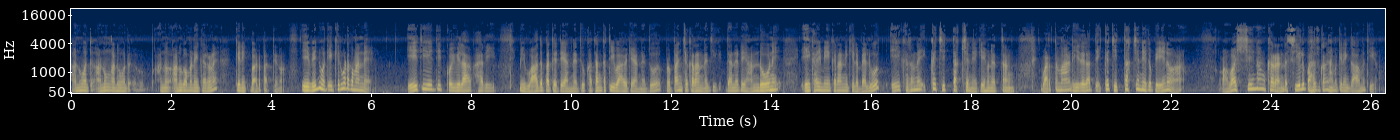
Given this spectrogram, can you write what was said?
අනුවත අනුන් අනුවට අනුගමනය කරන කෙනෙක් බවටපත් වෙනවා. ඒ වෙනුවට ඒ කෙරුවට කමන්නේ ඒතිෙදිත් කොයි වෙලාවක හරි මේ වාදපතේට යන්නේ නැතුව කතං කති භාවයට යන්නේ නැතුව ප්‍රපංච කරන්නේ නැති දැනට යන්න ඕනේ ඒකයි මේ කරන්න කියලා බැලුවොත් ඒ කරන එක චිත්තක්ෂණයක එහෙම නැත්නම් වර්තමානයේ හිතගත් එක චිත්තක්ෂණයක පේනවා අවශ්‍ය නම් කරන්න සියලු පහසුකම් හැම කෙනෙක් ගාම තියෙනවා.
